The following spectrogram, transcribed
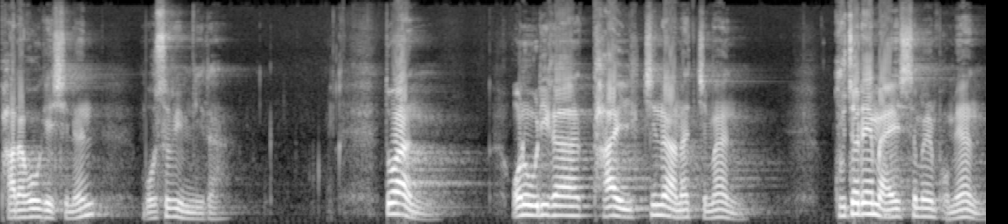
바라고 계시는 모습입니다. 또한 오늘 우리가 다 읽지는 않았지만 구절의 말씀을 보면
